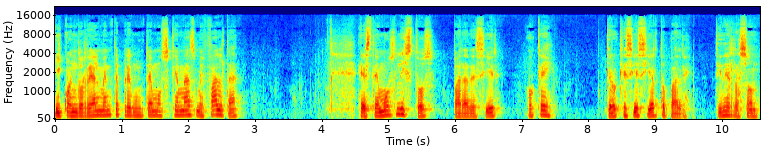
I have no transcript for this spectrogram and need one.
y cuando realmente preguntemos qué más me falta, estemos listos para decir, ok, creo que sí es cierto, Padre, tienes razón,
